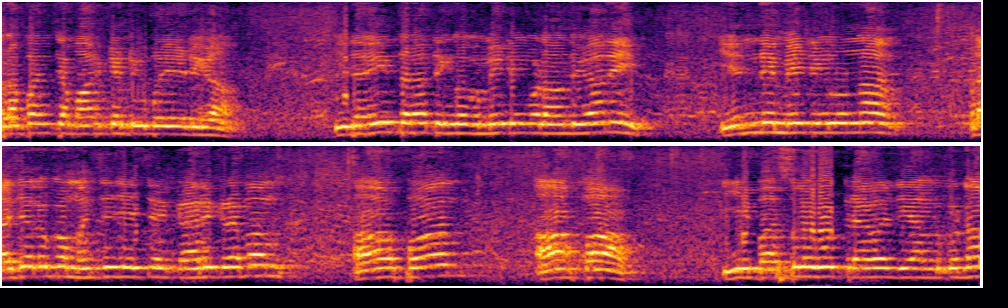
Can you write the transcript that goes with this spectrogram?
ప్రపంచ మార్కెట్కి పోయేట్టుగా ఇది అయిన తర్వాత ఇంకొక మీటింగ్ కూడా ఉంది కానీ ఎన్ని మీటింగ్లు ఉన్నా ప్రజలకు మంచి చేసే కార్యక్రమం ఆఫ్ ఆన్ ఆఫ్ ఆఫ్ ఈ బస్సులో ట్రావెల్ చేయాలనుకున్నా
